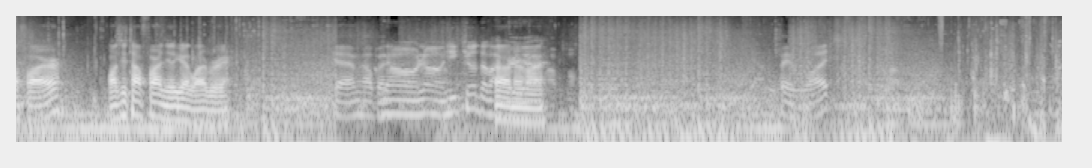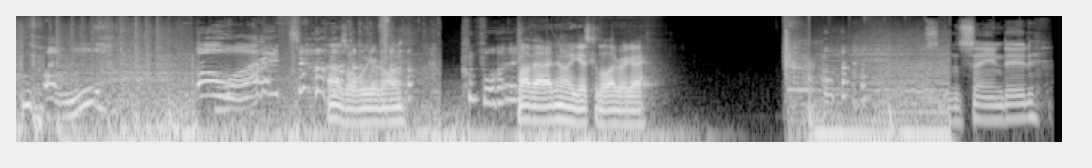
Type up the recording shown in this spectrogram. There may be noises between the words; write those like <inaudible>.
Top fire. Why he top fire and the other guy library? Yeah, I'm helping. No, no, he killed the oh, library. Oh, never mind. Wait, what? Oh, oh What? That was a weird one. <laughs> what? My bad. I didn't know you guys killed the library guy. <laughs> It's insane, dude.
